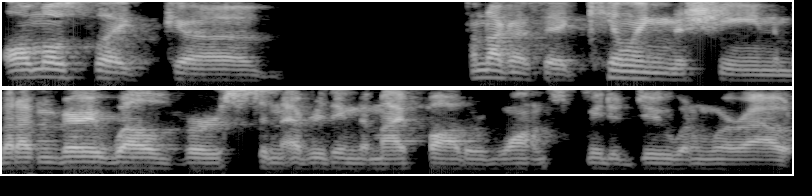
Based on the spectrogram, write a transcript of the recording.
almost like uh, I'm not going to say a killing machine, but I'm very well versed in everything that my father wants me to do when we're out,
